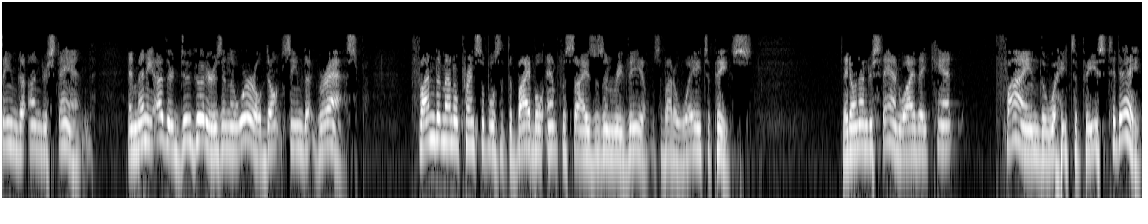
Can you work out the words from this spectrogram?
seem to understand. And many other do gooders in the world don't seem to grasp. Fundamental principles that the Bible emphasizes and reveals about a way to peace. They don't understand why they can't find the way to peace today.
